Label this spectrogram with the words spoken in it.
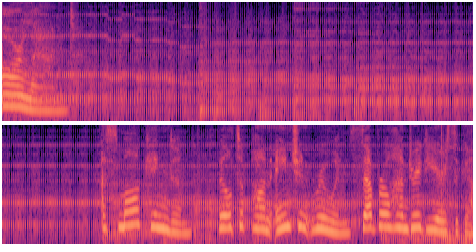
Arland. A small kingdom built upon ancient ruins several hundred years ago.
